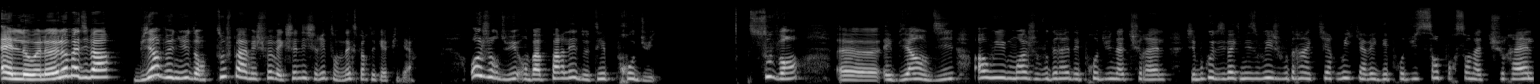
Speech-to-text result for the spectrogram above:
Hello, hello, hello ma diva Bienvenue dans Touche pas à mes cheveux avec Shani Chéri, ton experte capillaire. Aujourd'hui, on va parler de tes produits. Souvent, euh, eh bien, on dit Ah oui, moi, je voudrais des produits naturels. J'ai beaucoup de divas qui me disent Oui, je voudrais un Kerwick avec des produits 100% naturels,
